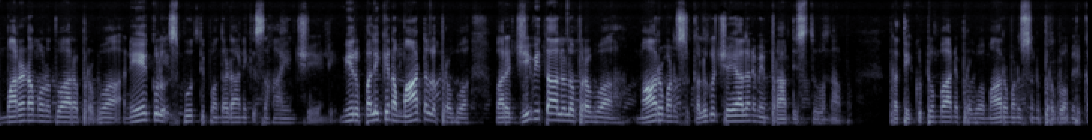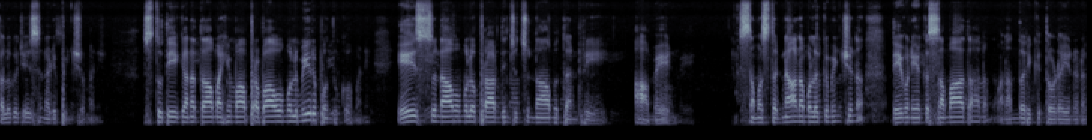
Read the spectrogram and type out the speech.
మరణమును ద్వారా ప్రభు అనేకులు స్ఫూర్తి పొందడానికి సహాయం చేయండి. మీరు పలికిన మాటలు ప్రభు వారి జీవితాలలో ప్రభు మారు మనసు కలుగు చేయాలని మేము ప్రార్థిస్తూ ఉన్నాము. ప్రతి కుటుంబాన్ని ప్రభు మారు మనసును ప్రభు మీరు కలుగు చేసి నడిపించమని. స్థుతి ఘనత మహిమ ప్రభావములు మీరు పొందుకోమని. ఏసు నామములో ప్రార్థించుచున్నాము తండ్రి. ఆమెన్. సమస్త జ్ఞానములకు మించిన దేవుని యొక్క సమాధానం మనందరికీ తోడైనను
